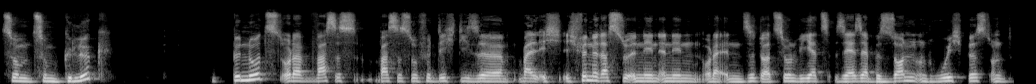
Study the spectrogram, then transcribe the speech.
zum, zum Glück benutzt oder was ist, was ist so für dich diese, weil ich, ich finde, dass du in den, in den oder in Situationen wie jetzt sehr, sehr besonnen und ruhig bist und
